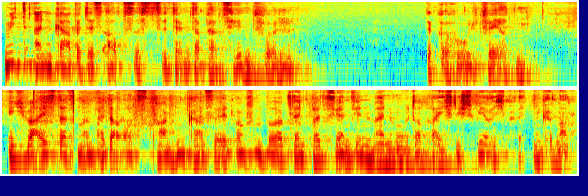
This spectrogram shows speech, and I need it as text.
mit Angabe des Arztes, zu dem der Patient wohl geholt werden. Ich weiß, dass man bei der Ortskrankenkasse in Offenburg den Patientinnen meiner Mutter reichlich Schwierigkeiten gemacht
